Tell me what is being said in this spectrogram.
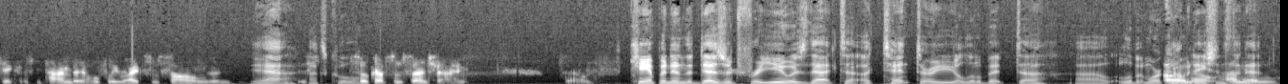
taking some time to hopefully write some songs and yeah, that's cool. Soak up some sunshine. So camping in the desert for you is that uh, a tent, or are you a little bit uh, uh, a little bit more accommodations oh, no. than I'm that?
